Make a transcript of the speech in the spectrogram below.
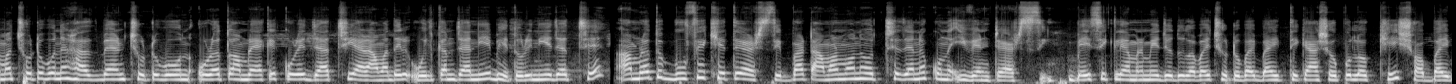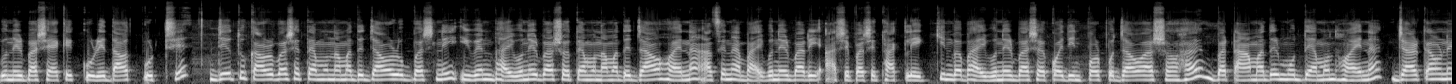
আমার ছোট বোনের হাজব্যান্ড ছোট বোন, ওরা তো আমরা এক এক করে যাচ্ছি আর আমাদের ওয়েলকাম জানিয়ে ভেতরে নিয়ে যাচ্ছে। আমরা তো বুফে খেতে আসছি বাট আমার মনে হচ্ছে যেন কোনো ইভেন্টে আসছি। বেসিকলি আমার মেয়ে যদুলাবাই ছোট ভাই বাইর থেকে আসা উপলক্ষেই সব ভাই বোনের বাসা এক এক করে দাওয়াত পড়ছে। যেহেতু কারোর বাসা তেমন আমাদের যাওয়ার অভ্যাস নেই ইভেন ভাই বোনের বাসা তেমন আমাদের যাওয়া হয় না। আছে না ভাই বোনের বাড়ি আশেপাশে থাকলে কিংবা ভাই বোনের বাসা কয়দিন পর পর যাওয়া আসা হয় বাট আমাদের মধ্যে এমন হয় না। যার কারণে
